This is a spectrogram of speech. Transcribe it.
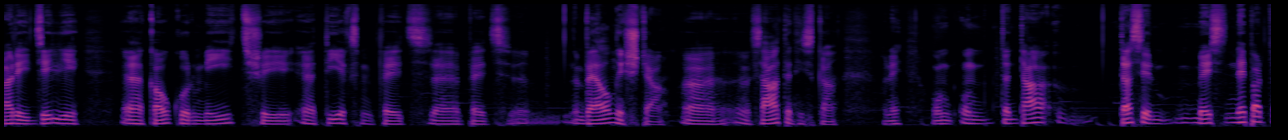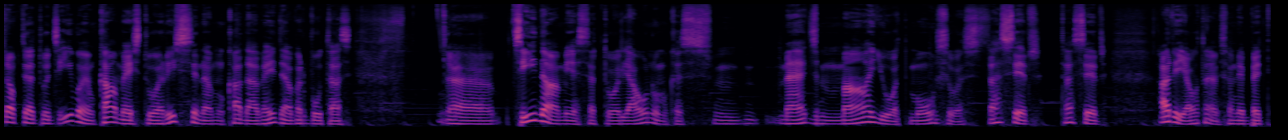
arī dziļi uh, kaut kur mīt šī tieksme pēc, pēc vēlnišķā, sāteniskā, un, un tā, tas ir, mēs nepārtraukti to dzīvojam, kā mēs to risinām un kādā veidā varbūt tās uh, cīnāmies ar to ļaunumu, kas mēdz mājot mūsos, tas ir, tas ir uh, arī jautājums, ne, bet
